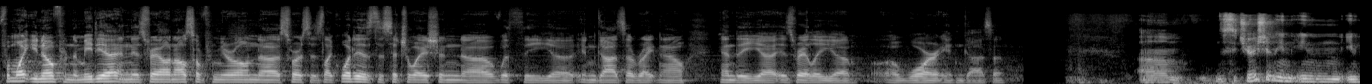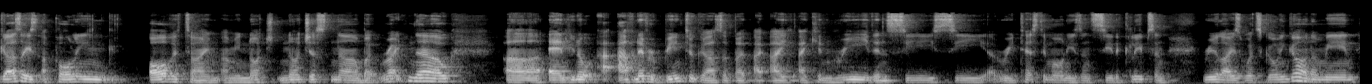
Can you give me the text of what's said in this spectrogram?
from what you know from the media in Israel and also from your own uh, sources, like what is the situation uh, with the uh, in Gaza right now and the uh, Israeli uh, uh, war in Gaza? Um, the situation in, in, in Gaza is appalling all the time. I mean, not not just now, but right now. and you know, I, have never been to Gaza, but I, I, I, can read and see see read testimonies and see the clips and realize what's going on. I mean,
